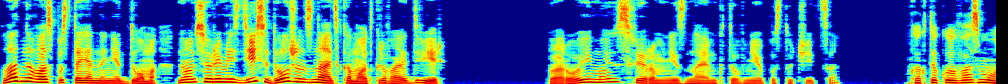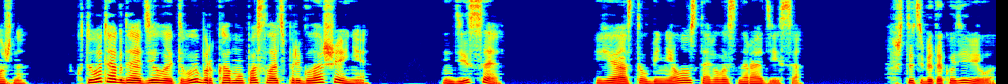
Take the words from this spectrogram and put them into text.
Ладно, вас постоянно нет дома, но он все время здесь и должен знать, кому открывает дверь. Порой мы с Фером не знаем, кто в нее постучится. Как такое возможно? Кто тогда делает выбор, кому послать приглашение? Дисе? Я остолбенела, уставилась на Радиса. Что тебя так удивило?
